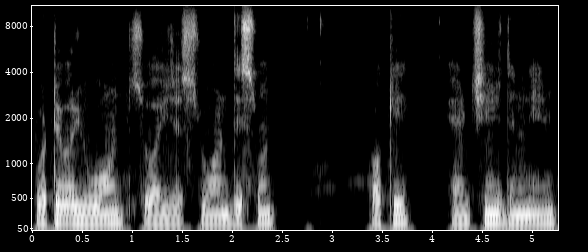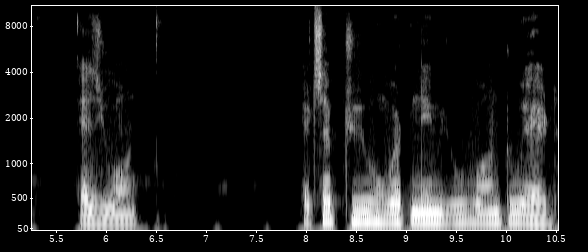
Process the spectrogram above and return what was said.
whatever you want. So I just want this one. Okay. And change the name as you want it's up to you what name you want to add.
